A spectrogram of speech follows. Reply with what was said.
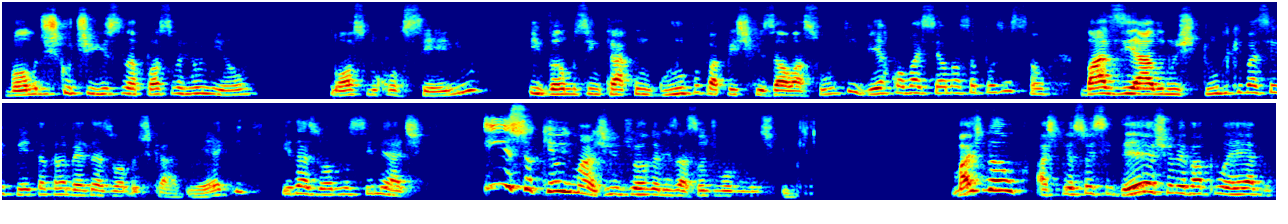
Vamos discutir isso na próxima reunião nosso do conselho e vamos entrar com um grupo para pesquisar o assunto e ver qual vai ser a nossa posição, baseado no estudo que vai ser feito através das obras de Kardec e das obras auxiliares. Isso é que eu imagino de organização de movimento espírita. Mas não, as pessoas se deixam levar para o ego,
